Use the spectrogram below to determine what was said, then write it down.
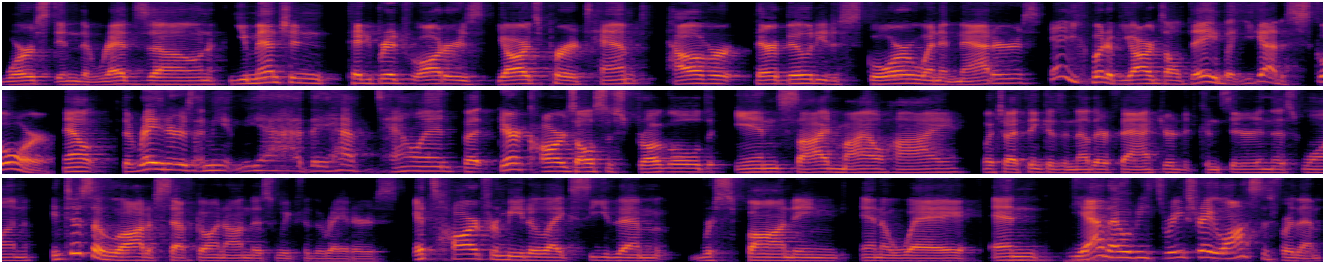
worst in the red zone. You mentioned Teddy Bridgewater's yards per attempt. However, their ability to score when it matters, yeah, you can put up yards all day, but you got to score. Now, the Raiders, I mean, yeah, they have talent, but Derek Carr's also struggled inside mile high, which I think is another factor to consider in this one. It's just a lot of stuff going on this week for the Raiders it's hard for me to like see them responding in a way. And yeah, that would be three straight losses for them.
